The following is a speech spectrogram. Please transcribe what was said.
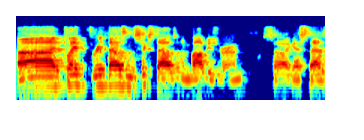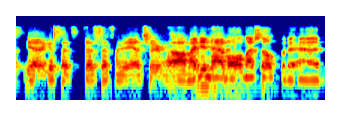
Uh, I played 3,000, 6,000 in Bobby's room. So I guess that's yeah, I guess that's that's definitely the answer. Um, I didn't have all of myself, but I had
